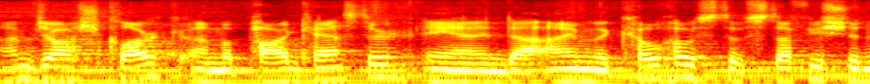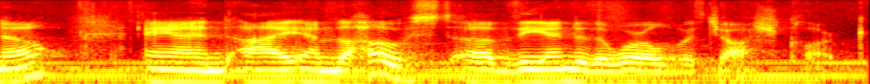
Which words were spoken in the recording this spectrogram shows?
I'm Josh Clark. I'm a podcaster, and uh, I'm the co-host of Stuff You Should Know, and I am the host of The End of the World with Josh Clark.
